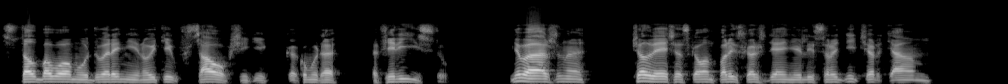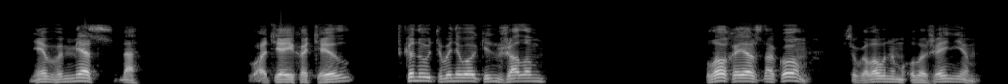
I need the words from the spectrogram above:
столбовому дворянину, идти в сообщники к какому-то аферисту. Неважно, человеческого он происхождения или сродни чертям. Невместно. Вот я и хотел ткнуть в него кинжалом. Плохо я знаком с уголовным уложением,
